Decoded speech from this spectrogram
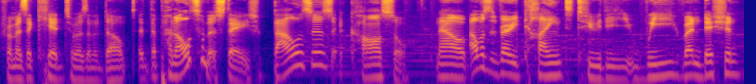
from as a kid to as an adult. The penultimate stage, Bowser's Castle. Now, I wasn't very kind to the Wii rendition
